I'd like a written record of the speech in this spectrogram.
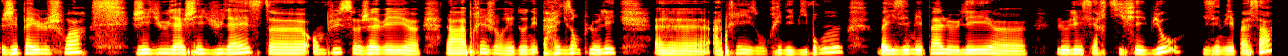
j'ai pas eu le choix. J'ai dû lâcher du lest. Euh, en plus, j'avais. alors après, j'aurais donné, par exemple, le lait. après, ils ont pris des biberons. Bah, ils aimaient pas le lait, le lait certifié bio. Ils aimaient pas ça.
